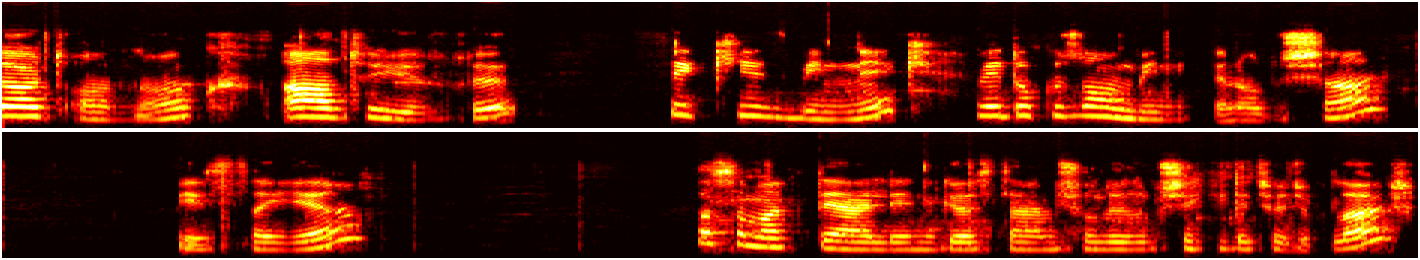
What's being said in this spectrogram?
4 onluk, 6 yüzlük, 8 binlik ve 9 on binlikten oluşan bir sayı. Basamak değerlerini göstermiş oluyoruz bu şekilde çocuklar.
